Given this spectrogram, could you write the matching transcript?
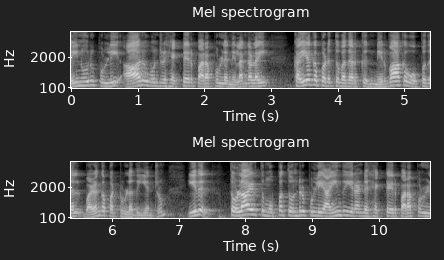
ஐநூறு புள்ளி ஆறு ஒன்று ஹெக்டேர் பரப்புள்ள நிலங்களை கையகப்படுத்துவதற்கு நிர்வாக ஒப்புதல் வழங்கப்பட்டுள்ளது என்றும் இதில் தொள்ளாயிரத்து முப்பத்தொன்று புள்ளி ஐந்து இரண்டு ஹெக்டேர் பரப்புள்ள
